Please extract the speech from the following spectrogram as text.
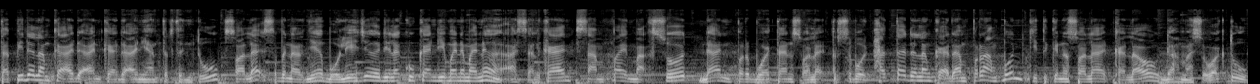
Tapi dalam keadaan-keadaan yang tertentu, solat sebenarnya boleh je dilakukan di mana-mana asalkan sampai maksud dan perbuatan solat tersebut. Hatta dalam keadaan perang pun kita kena solat kalau dah masuk waktu.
